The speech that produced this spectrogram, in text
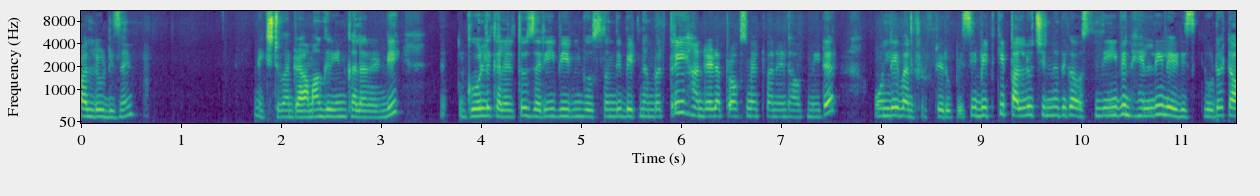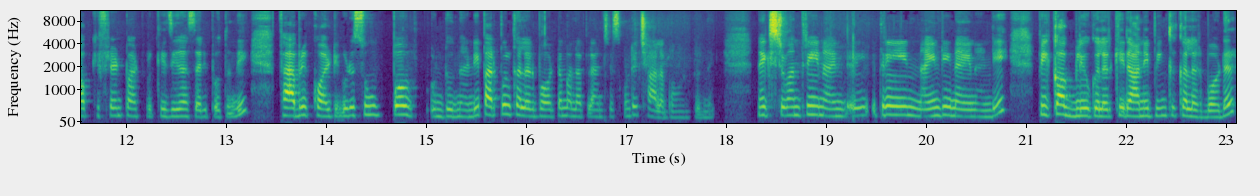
pallu design. Next one rama green colour అండి. గోల్డ్ కలర్తో జరీ వీవింగ్ వస్తుంది. Bit number three hundred approximate one and half metre only one fifty rupees ఈ బిట్కి పళ్ళు చిన్నదిగా వస్తుంది. ఈవెన్ హెల్దీ లేడీస్కి కూడా టాప్కి ఫ్రంట్ పార్ట్ ఈజీగా సరిపోతుంది. ఫ్యాబ్రిక్ క్వాలిటీ కూడా సూపర్ ఉంటుందండి. పర్పుల్ కలర్ బాటమ్ అలా ప్లాన్ చేసుకుంటే చాలా బాగుంటుంది. Next one three nine three ninety nine అండి. పీకాక్ బ్లూ కలర్కి rani pink colour border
